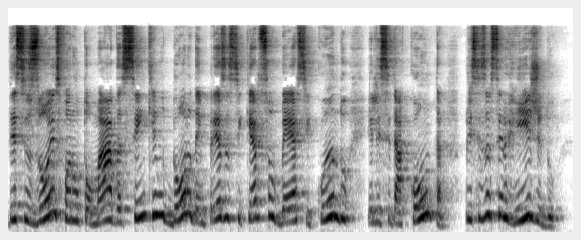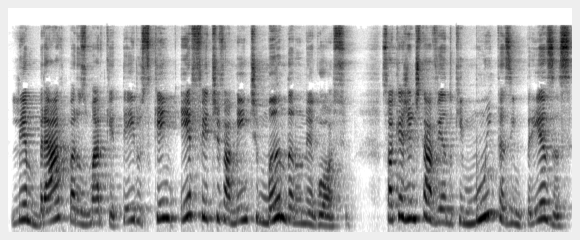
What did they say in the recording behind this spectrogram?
decisões foram tomadas sem que o dono da empresa sequer soubesse. Quando ele se dá conta, precisa ser rígido, lembrar para os marqueteiros quem efetivamente manda no negócio. Só que a gente está vendo que muitas empresas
